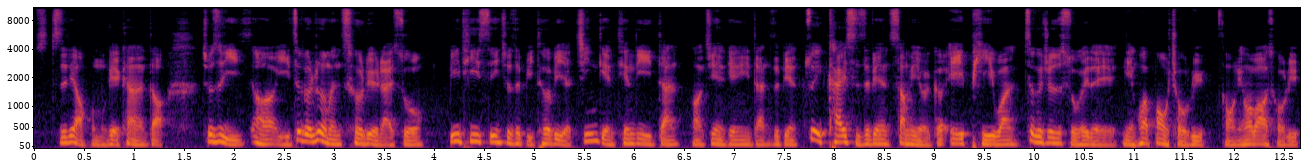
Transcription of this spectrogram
资料我们可以看得到，就是以呃以这个热门策略来说，BTC 就是比特币的经典天地一单啊，经典天地一单这边最开始这边上面有一个 APY，这个就是所谓的年化报酬率哦，年化报酬率。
